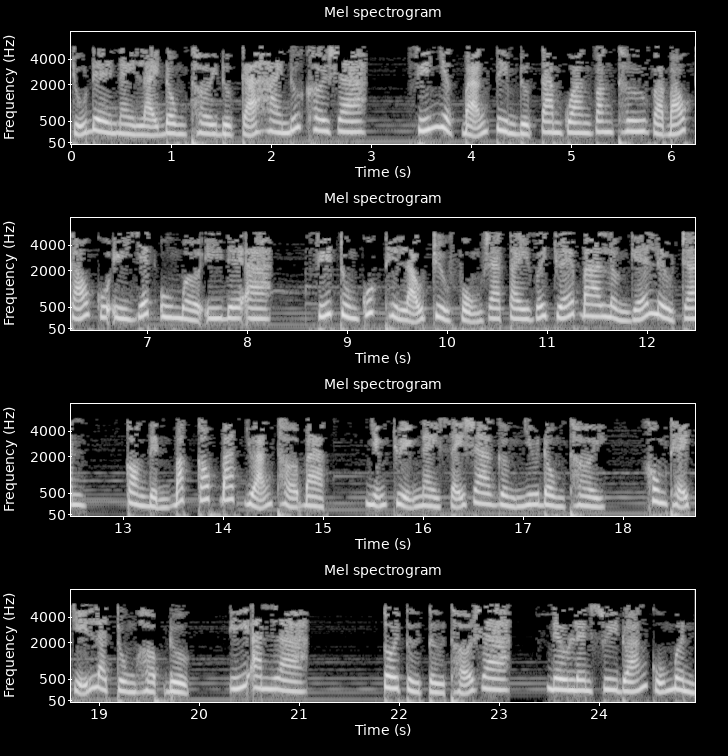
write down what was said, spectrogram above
chủ đề này lại đồng thời được cả hai nước khơi ra. Phía Nhật Bản tìm được tam quan văn thư và báo cáo của IZUMIDA, phía Trung Quốc thì lão Triều Phụng ra tay với chóe ba lần ghé liều tranh, còn định bắt cóc bác Doãn thợ bạc. Những chuyện này xảy ra gần như đồng thời, không thể chỉ là trùng hợp được, ý anh là... Tôi từ từ thở ra, nêu lên suy đoán của mình,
